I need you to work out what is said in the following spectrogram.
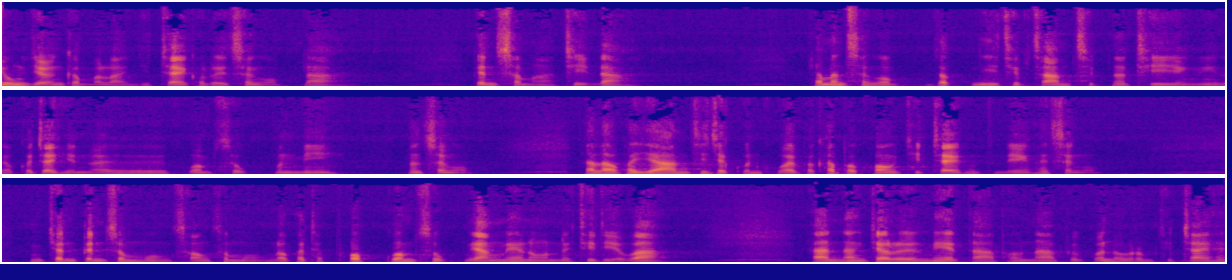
ยุ่งเหยิงกับอะไรจิตใจก็เลยสงบได้ เป็นสมาธิได้ ถ้ามันสงบสักยี่สิบสามสิบนาทีอย่างนี้ เราก็จะเห็นว่าความสุขมันมีมันสงบถ้าเราพยายามที่จะขวนขวายประคับประคองจิตใจของตนเองให้สงบจนเป็นสมองสองสมองเราก็จะพบความสุขอย่างแน่นอนในทีเดียวว่า การนั่งเจริญเมตตาภาวนาฝึกฝนอบรมจิตใจให้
